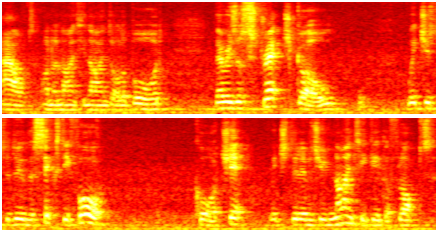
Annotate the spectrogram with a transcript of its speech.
out on a $99 board. There is a stretch goal which is to do the 64 core chip which delivers you 90 gigaflops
